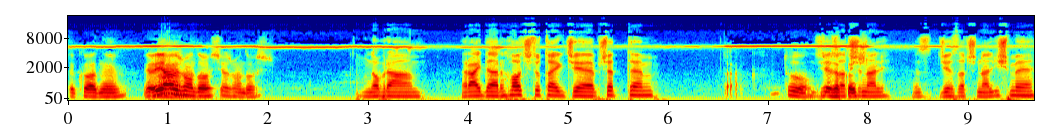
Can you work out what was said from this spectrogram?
Dokładnie. Ja, No. ja już mam dość, ja już mam dość. Dobra, Ryder, chodź tutaj, gdzie przedtem, Tu, gdzie, zaczynali, z- gdzie zaczynaliśmy.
